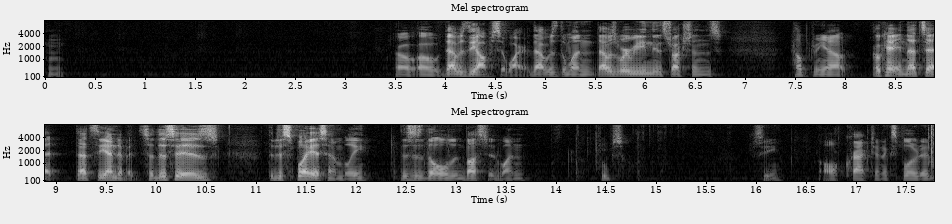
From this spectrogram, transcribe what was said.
Hmm. Oh, oh, that was the opposite wire. That was the one, that was where reading the instructions helped me out. Okay, and that's it. That's the end of it. So this is the display assembly. This is the old and busted one. Oops. See, all cracked and exploded.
